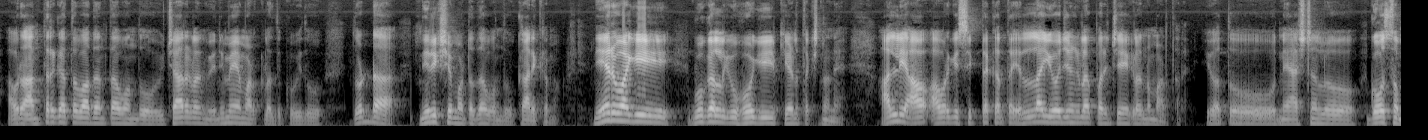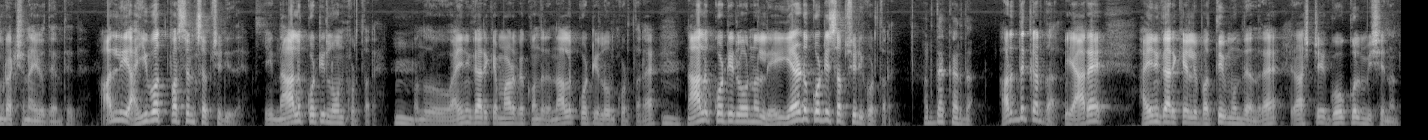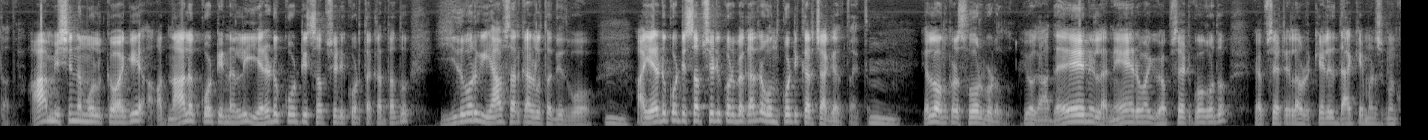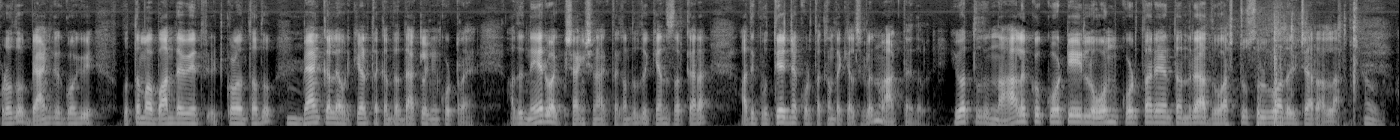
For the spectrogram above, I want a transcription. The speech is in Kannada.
ಅವರ ಅಂತರ್ಗತವಾದಂಥ ಒಂದು ವಿಚಾರಗಳನ್ನು ವಿನಿಮಯ ಮಾಡ್ಕೊಳ್ಳೋದಕ್ಕೂ ಇದು ದೊಡ್ಡ ನಿರೀಕ್ಷೆ ಮಟ್ಟದ ಒಂದು ಕಾರ್ಯಕ್ರಮ. ನೇರವಾಗಿ ಗೂಗಲ್ಗೆ ಹೋಗಿ ಕೇಳಿದ ತಕ್ಷಣವೇ ಅಲ್ಲಿ ಅವರಿಗೆ ಸಿಗ್ತಕ್ಕಂಥ ಎಲ್ಲ ಯೋಜನೆಗಳ ಪರಿಚಯಗಳನ್ನು ಮಾಡ್ತಾರೆ. ಇವತ್ತು ನ್ಯಾಷನಲ್ ಗೋ ಸಂರಕ್ಷಣಾ ಯೋಜನೆ ಅಂತ ಇದೆ. ಅಲ್ಲಿ ಐವತ್ತು ಪರ್ಸೆಂಟ್ ಸಬ್ಸಿಡಿ ಇದೆ. ಈಗ ನಾಲ್ಕು ಕೋಟಿ ಲೋನ್ ಕೊಡ್ತಾರೆ. ಒಂದು ಹೈನುಗಾರಿಕೆ ಮಾಡಬೇಕು ಅಂದರೆ ನಾಲ್ಕು ಕೋಟಿ ಲೋನ್ ಕೊಡ್ತಾರೆ. ನಾಲ್ಕು ಕೋಟಿ ಲೋನಲ್ಲಿ ಎರಡು ಕೋಟಿ ಸಬ್ಸಿಡಿ ಕೊಡ್ತಾರೆ. ಅರ್ಧಕ್ಕರ್ಧ. ಅರ್ಧಕ್ಕರ್ಧ ಯಾರೇ ಹೈನುಗಾರಿಕೆಯಲ್ಲಿ ಬರ್ತೀವಿ ಮುಂದೆ ಅಂದರೆ ರಾಷ್ಟ್ರೀಯ ಗೋಕುಲ್ ಮಿಷನ್ ಅಂತ. ಆ ಮಿಷನ್ನ ಮೂಲಕವಾಗಿ ನಾಲ್ಕು ಕೋಟಿನಲ್ಲಿ ಎರಡು ಕೋಟಿ ಸಬ್ಸಿಡಿ ಕೊಡ್ತಕ್ಕಂಥದ್ದು ಇದುವರೆಗೂ ಯಾವ ಸರ್ಕಾರಗಳು ತಂದಿದ್ವು? ಆ ಎರಡು ಕೋಟಿ ಸಬ್ಸಿಡಿ ಕೊಡಬೇಕಾದ್ರೆ ಒಂದು ಕೋಟಿ ಖರ್ಚಾಗಿರ್ತಾ ಇತ್ತು ಎಲ್ಲೋ ಒಂದು ಕಡೆ ಸೋರ್ಬಿಡೋದು ಇವಾಗ ಅದೇನಿಲ್ಲ, ನೇರವಾಗಿ ವೆಬ್ಸೈಟ್ಗೆ ಹೋಗೋದು, ವೆಬ್ಸೈಟಲ್ಲಿ ಅವ್ರು ಕೇಳಿದ ಡಾಕ್ಯುಮೆಂಟ್ಸ್ಗಳನ್ನ ಕೊಡೋದು, ಬ್ಯಾಂಕಿಗೆ ಹೋಗಿ ಉತ್ತಮ ಬಾಂಧವ್ಯ ಇಟ್- ಇಟ್ಕೊಳ್ಳೋಂಥದ್ದು, ಬ್ಯಾಂಕಲ್ಲಿ ಅವ್ರು ಕೇಳ್ತಕ್ಕಂಥ ದಾಖಲೆಗಳನ್ನ ಕೊಟ್ಟರೆ ಅದು ನೇರವಾಗಿ ಶಾಂಕ್ಷನ್ ಆಗ್ತಕ್ಕಂಥದ್ದು ಕೇಂದ್ರ ಸರ್ಕಾರ, ಅದಕ್ಕೆ ಉತ್ತೇಜನ ಕೊಡ್ತಕ್ಕಂಥ ಕೆಲಸಗಳನ್ನು ಆಗ್ತಾ ಇದ್ದಾವೆ ಇವತ್ತು ನಾಲ್ಕು ಕೋಟಿ ಲೋನ್ ಕೊಡ್ತಾರೆ ಅಂತಂದರೆ ಅದು ಅಷ್ಟು ಸುಲಭವಾದ ವಿಚಾರ ಅಲ್ಲ.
